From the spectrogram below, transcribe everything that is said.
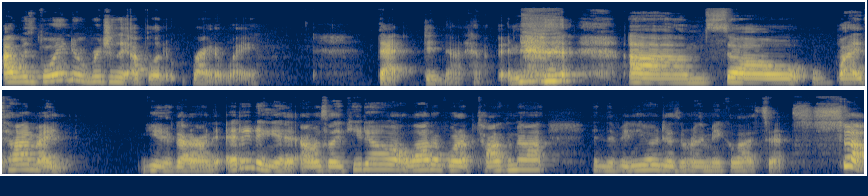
I was going to originally upload it right away. That did not happen. um, so by the time I, you know, got around to editing it, I was like, you know, a lot of what I'm talking about in the video doesn't really make a lot of sense. So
